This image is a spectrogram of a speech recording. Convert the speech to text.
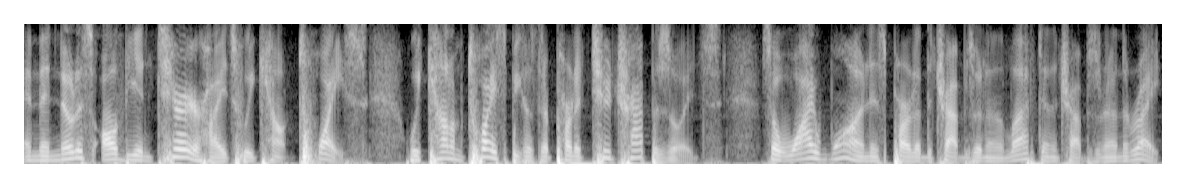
And then notice all the interior heights we count twice. We count them twice because they're part of two trapezoids. So y1 is part of the trapezoid on the left and the trapezoid on the right.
